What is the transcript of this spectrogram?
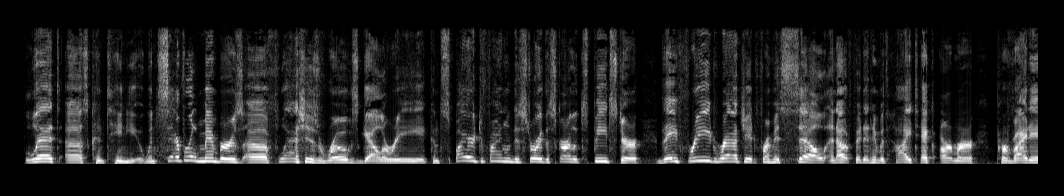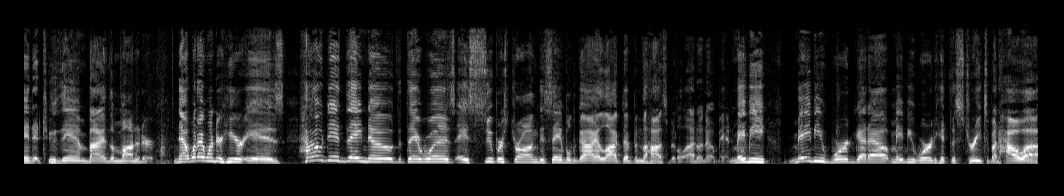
Let us continue. When several members of Flash's Rogues Gallery conspired to finally destroy the Scarlet Speedster, they freed Ratchet from his cell and outfitted him with high tech armor provided to them by the Monitor. Now, what I wonder here is how did they know that there was a super strong disabled guy locked up in the hospital? I don't know, man. Maybe maybe word got out, maybe word hit the streets about how uh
